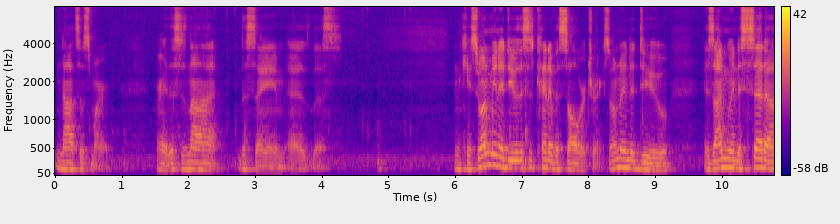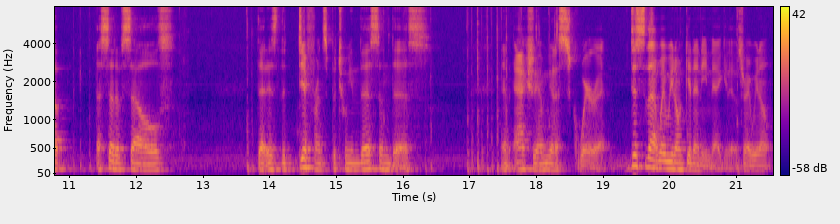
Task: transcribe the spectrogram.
not so smart. Right, this is not the same as this. Okay, so what I'm going to do, this is kind of a solver trick. So I'm going to do is I'm going to set up a set of cells that is the difference between this and this. And actually, I'm going to square it. Just so that way we don't get any negatives, right? We don't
